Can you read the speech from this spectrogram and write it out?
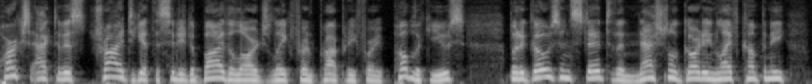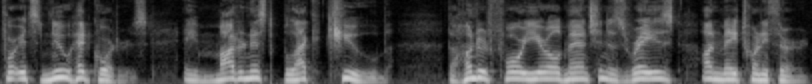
Parks activists tried to get the city to buy the large lakefront property for a public use, but it goes instead to the National Guardian Life Company for its new headquarters, a modernist black cube. The 104 year old mansion is razed on May 23rd.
